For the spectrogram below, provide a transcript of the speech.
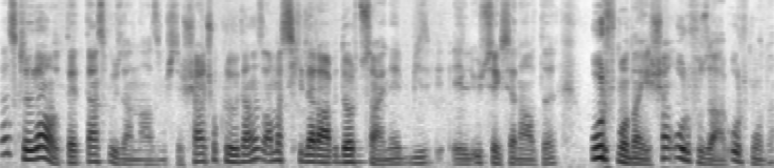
Biraz kırılgan olduk. Dead Dance bu yüzden lazım işte. Şu an çok kırılganız ama skill'ler abi 4 saniye. Biz 53 86. Urf moduna Şu an Urf'uz abi. Urf modu.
